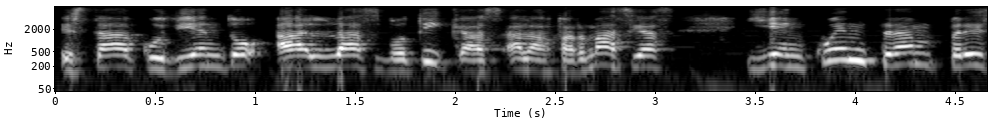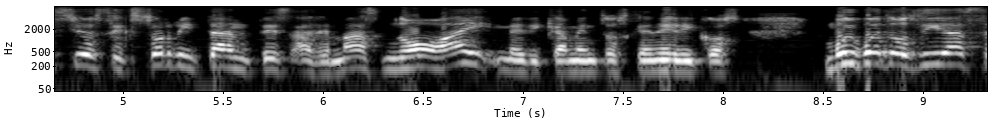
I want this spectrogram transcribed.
está acudiendo a las boticas, a las farmacias y encuentran precios exorbitantes. Además, no hay medicamentos genéricos. Muy buenos días,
